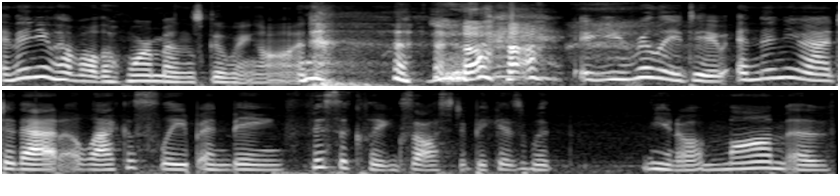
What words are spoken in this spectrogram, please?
and then you have all the hormones going on you really do and then you add to that a lack of sleep and being physically exhausted because with you know a mom of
